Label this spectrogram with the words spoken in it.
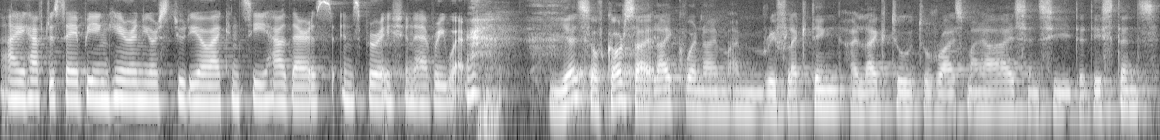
I have to say, being here in your studio, I can see how there's inspiration everywhere. Yes, of course. I like when I'm, I'm reflecting, I like to, to raise my eyes and see the distance.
